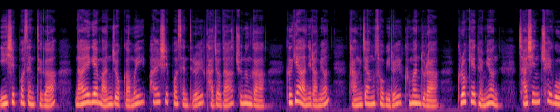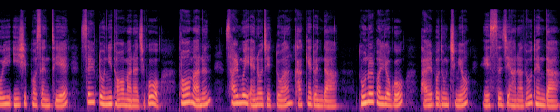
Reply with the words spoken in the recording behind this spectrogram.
20%가 나에게 만족감의 80%를 가져다 주는가? 그게 아니라면 당장 소비를 그만두라. 그렇게 되면 자신 최고의 20%에 쓸 돈이 더 많아지고 더 많은 삶의 에너지 또한 갖게 된다. 돈을 벌려고 발버둥 치며 애쓰지 않아도 된다.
